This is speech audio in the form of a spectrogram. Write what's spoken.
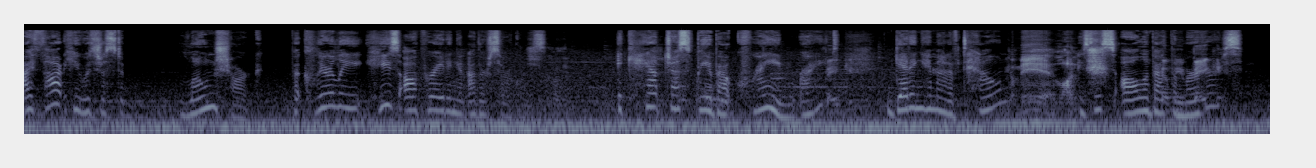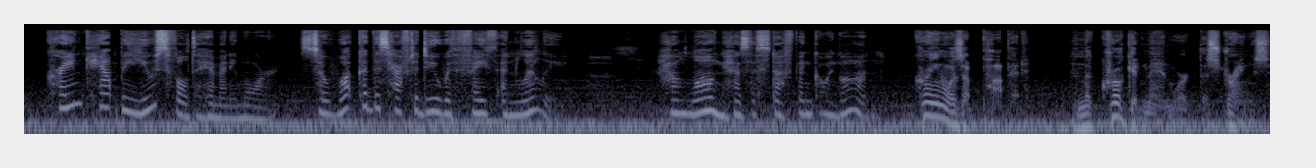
I thought he was just a loan shark, but clearly he's operating in other circles. It can't just be about Crane, right? Bacon. Getting him out of town? Come here, lunch. Is this all about Come the here, bacon. murders? Crane can't be useful to him anymore. So what could this have to do with Faith and Lily? How long has this stuff been going on? Crane was a puppet, and the crooked man worked the strings.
